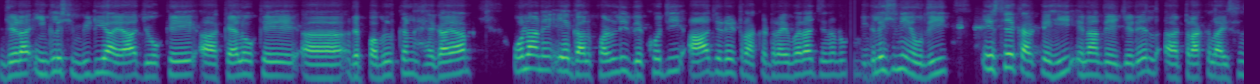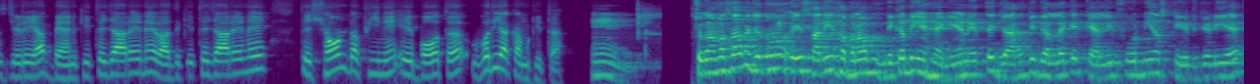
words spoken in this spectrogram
ਜਿਹੜਾ ਇੰਗਲਿਸ਼ ਮੀਡੀਆ ਆ ਜੋ ਕਿ ਕਹਿ ਲੋ ਕਿ ਰਿਪਬਲਿਕਨ ਹੈਗਾ ਆ ਉਹਨਾਂ ਨੇ ਇਹ ਗੱਲ ਫੜ ਲਈ। ਵੇਖੋ ਜੀ ਆ ਜਿਹੜੇ ਟਰੱਕ ਡਰਾਈਵਰ ਆ ਜਿਨ੍ਹਾਂ ਨੂੰ ਇੰਗਲਿਸ਼ ਨਹੀਂ ਆਉਂਦੀ ਇਸੇ ਕਰਕੇ ਹੀ ਇਹਨਾਂ ਦੇ ਜਿਹੜੇ ਟਰੱਕ ਲਾਇਸੈਂਸ ਜਿਹੜੇ ਆ ਬੈਨ ਕੀਤੇ ਜਾ ਰਹੇ ਨੇ ਰੱਦ ਕੀਤੇ ਜਾ ਰਹੇ ਨੇ। ਤੇ ਸ਼ੌਨ ਡਫੀ ਨੇ ਇਹ ਬਹੁਤ ਵਧੀਆ ਕੰਮ ਕੀਤਾ। ਚੁਗਾਮਾ ਸਾਹਿਬ, ਜਦੋਂ ਇਹ ਸਾਰੀਆਂ ਖਬਰਾਂ ਨਿਕਲਦੀਆਂ ਹੈਗੀਆਂ ਨੇ, ਤੇ ਜ਼ਾਹਿਰ ਜੀ ਗੱਲ ਹੈ ਕਿ ਕੈਲੀਫੋਰਨੀਆ ਸਟੇਟ ਜਿਹੜੀ ਹੈ,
